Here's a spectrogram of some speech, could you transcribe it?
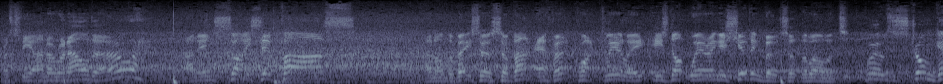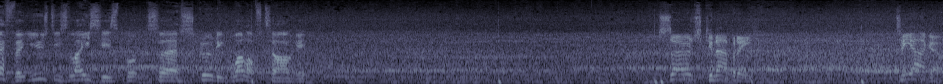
Cristiano Ronaldo. An incisive pass. And on the basis of that effort, quite clearly, he's not wearing his shooting boots at the moment. Well, it was a strong effort, used his laces, but uh, screwed it well off target. Serge Gnabry. Thiago.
